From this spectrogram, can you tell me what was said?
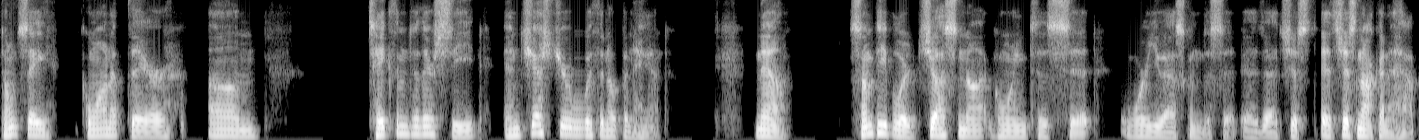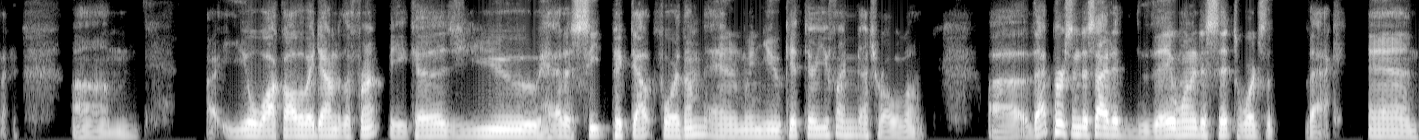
don't say, go on up there, um, take them to their seat, and gesture with an open hand. Now, some people are just not going to sit where you ask them to sit. That's just it's just not going to happen. Um, uh, you'll walk all the way down to the front because you had a seat picked out for them, and when you get there, you find out you're all alone. Uh, that person decided they wanted to sit towards the back, And,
